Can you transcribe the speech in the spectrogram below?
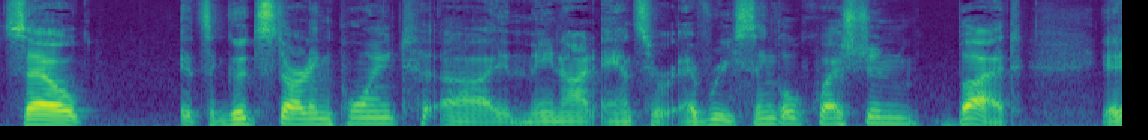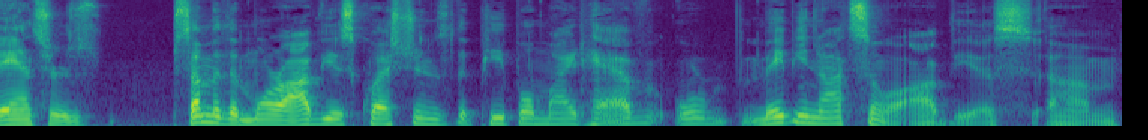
So it's a good starting point. Uh, it may not answer every single question, but it answers some of the more obvious questions that people might have, or maybe not so obvious. Um,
